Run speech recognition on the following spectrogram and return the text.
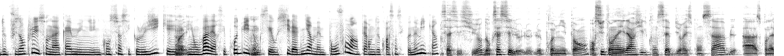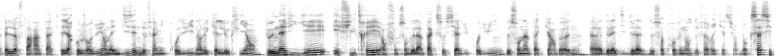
de plus en plus. On a quand même une, une conscience écologique et, Ouais. et on va vers ces produits. Mm. Donc c'est aussi l'avenir même pour vous hein, en termes de croissance économique. hein. Ça, c'est sûr. Donc ça, c'est le, le- le premier pan. Ensuite, on a élargi le concept du responsable à ce qu'on appelle l'offre par impact. C'est-à-dire qu'aujourd'hui, on a une dizaine de familles de produits dans lesquelles le client peut naviguer et filtrer en fonction de l'impact social du produit, de son impact carbone, euh, de, la, de, la- de sa provenance de fabrication. Donc ça, c'est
